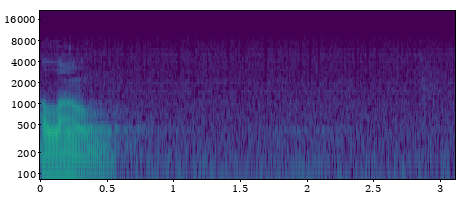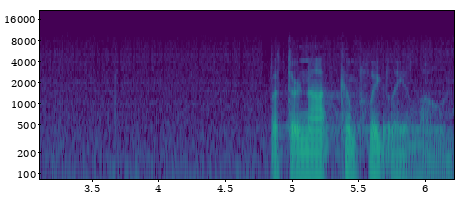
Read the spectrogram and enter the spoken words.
alone. But they're not completely alone.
